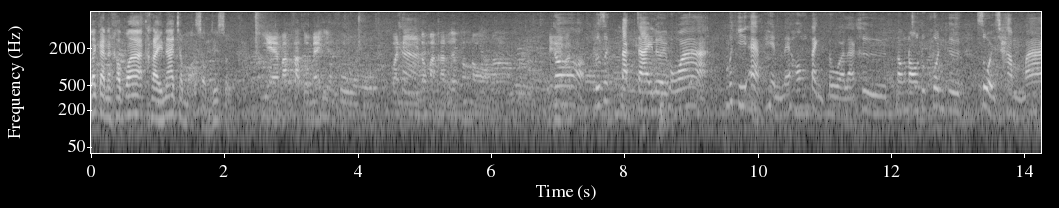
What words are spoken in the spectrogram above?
แล้วกันนะครับว่าใครน่าจะเหมาะสมที่สุดพี่แอร์บ้างค่ะตัวแม่อินฟูวันนี้ต้องมาคัดเลือกน้องๆเป็นไงก็บ้างรู้สึกหนักใจเลยเพราะว่าเมื่อกี้แอบเห็นในห้องแต่งตัวแล้วคือน้องๆทุกคนคือสวยฉ่ำมาก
